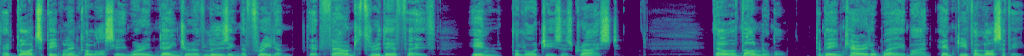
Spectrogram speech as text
that God's people in Colossae were in danger of losing the freedom they'd found through their faith in the Lord Jesus Christ. They were vulnerable to being carried away by an empty philosophy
